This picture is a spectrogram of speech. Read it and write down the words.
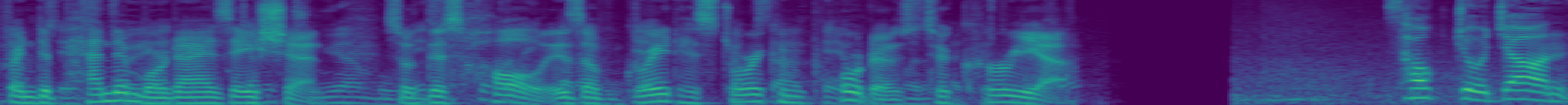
for independent modernization. So this hall is of great historic importance to Korea. Seokjojeon,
